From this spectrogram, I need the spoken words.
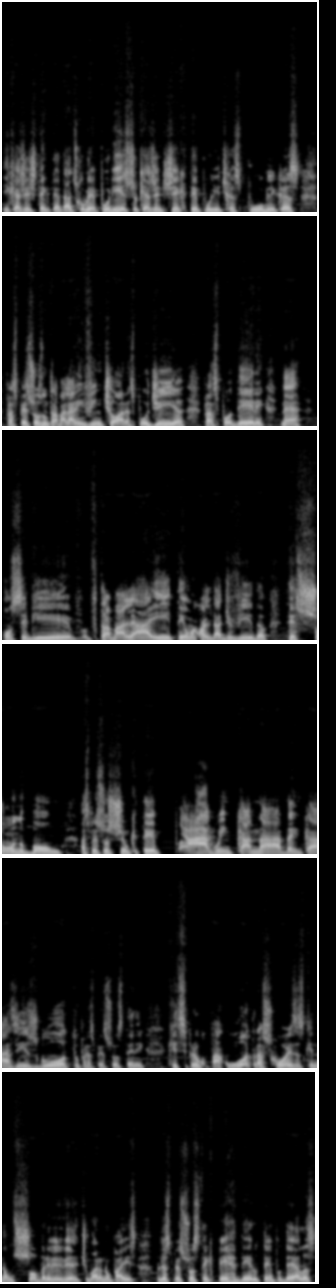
E que a gente tem que tentar descobrir. É por isso que a gente tinha que ter políticas públicas para as pessoas não trabalharem 20 horas por dia, para elas poderem, né? conseguir trabalhar aí, ter uma qualidade de vida, ter sono bom. As pessoas tinham que ter água encanada em casa e esgoto para as pessoas terem que se preocupar com outras coisas que não sobreviver. A gente mora num país onde as pessoas têm que perder o tempo delas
